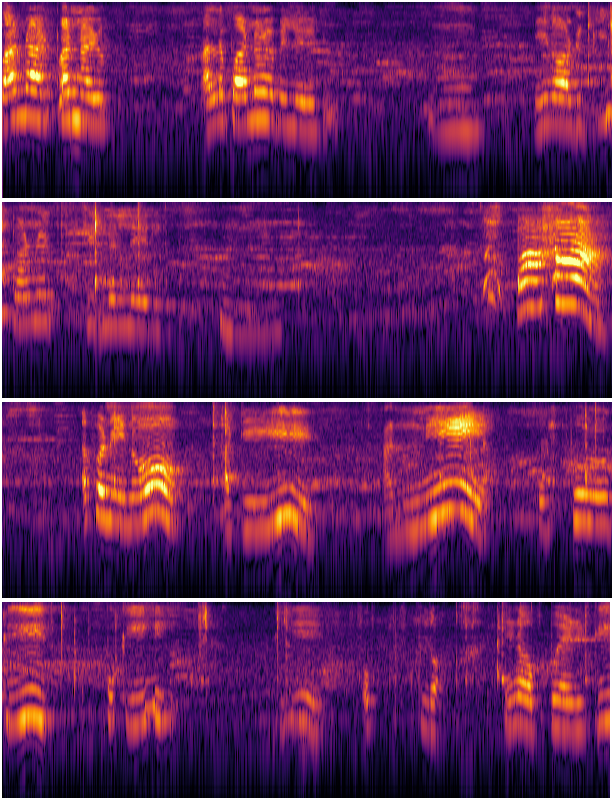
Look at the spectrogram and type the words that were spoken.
పండుగ పండుగ అలా వెళ్ళలేదు మ్మ్. నేను అడిగి పండుగ తినలేదు! అప్పుడు నేను అది అన్నీ వాటికి?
